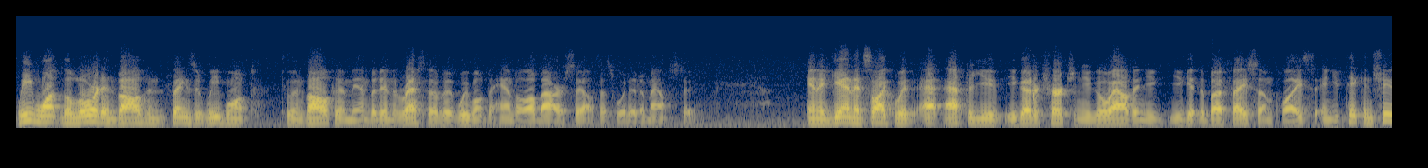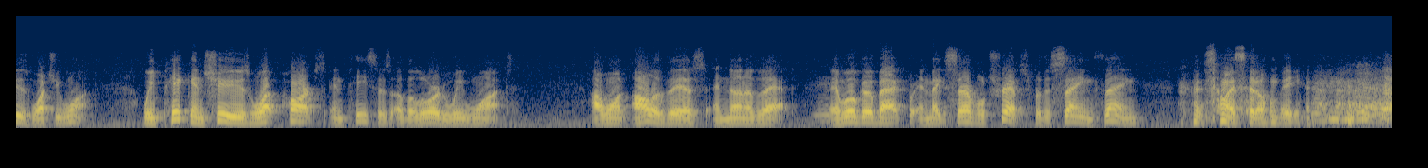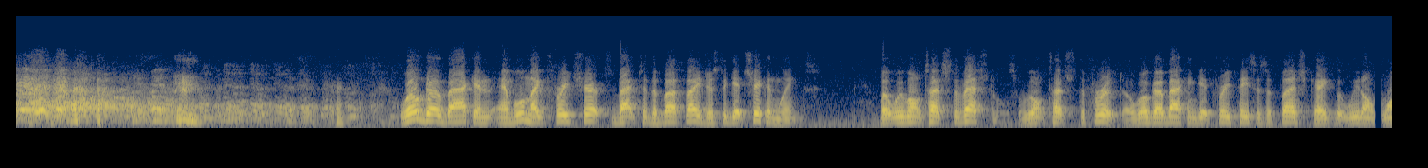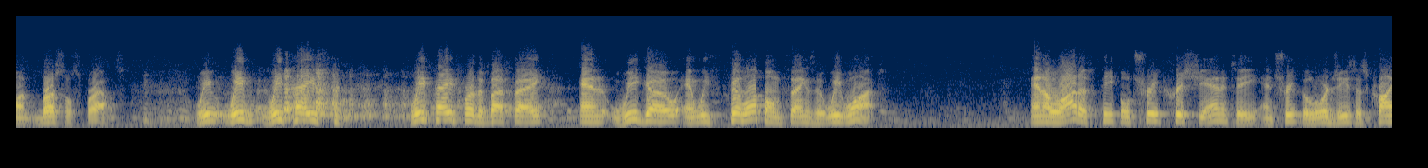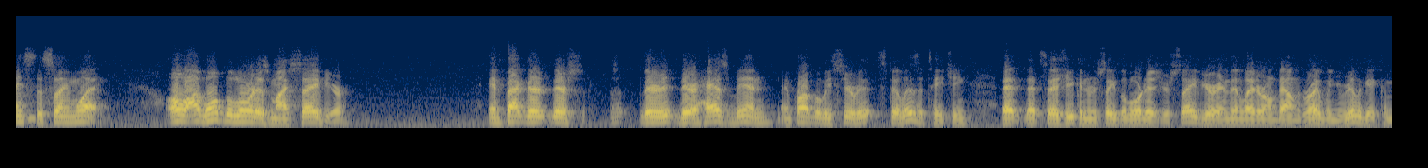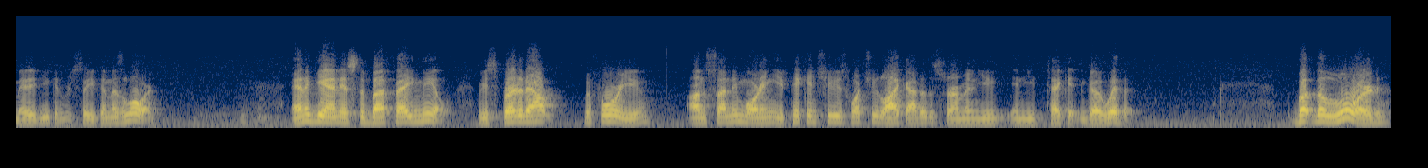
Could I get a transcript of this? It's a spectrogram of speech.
we want the Lord involved in the things that we want to involve Him in, but in the rest of it, we want to handle all by ourselves. That's what it amounts to. And again, it's like with, after you, you go to church and you go out and you, you get the buffet someplace and you pick and choose what you want. We pick and choose what parts and pieces of the Lord we want. I want all of this and none of that. Mm. And we'll go back and make several trips for the same thing. Somebody said, oh, me. we'll go back and, and we'll make three trips back to the buffet just to get chicken wings. But we won't touch the vegetables. We won't touch the fruit. Or we'll go back and get three pieces of fudge cake, but we don't want Brussels sprouts. We, we, we, paid, we paid for the buffet, and we go and we fill up on things that we want. And a lot of people treat Christianity and treat the Lord Jesus Christ the same way. Oh, I want the Lord as my Savior. In fact, there, there's, there, there has been, and probably still is a teaching, that, that says you can receive the Lord as your Savior, and then later on down the road, when you really get committed, you can receive Him as Lord. And again, it's the buffet meal. You spread it out before you on Sunday morning. You pick and choose what you like out of the sermon, you, and you take it and go with it. But the Lord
